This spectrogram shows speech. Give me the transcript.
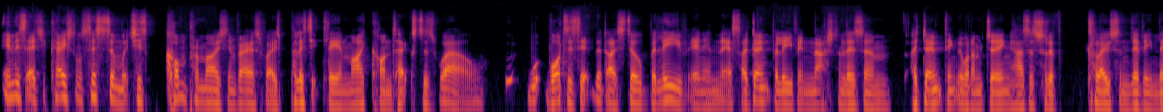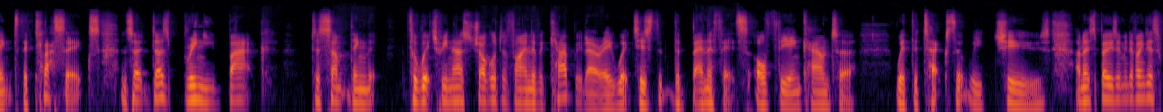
in this educational system which is compromised in various ways politically in my context as well what is it that I still believe in in this? I don't believe in nationalism. I don't think that what I'm doing has a sort of close and living link to the classics. And so it does bring you back to something that for which we now struggle to find a vocabulary, which is the, the benefits of the encounter with the text that we choose. And I suppose, I mean, if I can just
